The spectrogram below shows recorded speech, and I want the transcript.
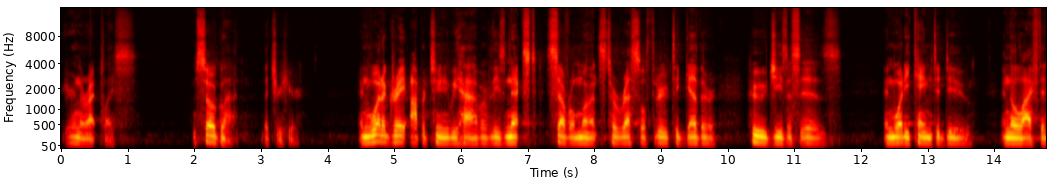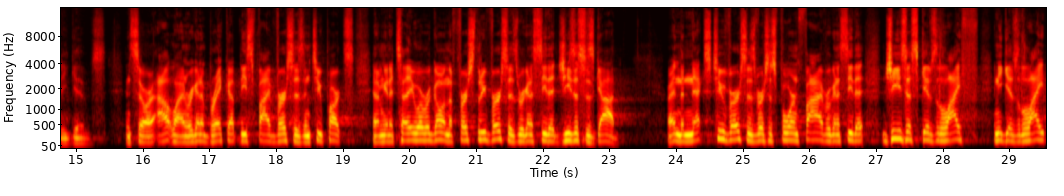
you're in the right place. I'm so glad that you're here. And what a great opportunity we have over these next several months to wrestle through together who Jesus is and what he came to do and the life that he gives. And so, our outline, we're going to break up these five verses in two parts. And I'm going to tell you where we're going. The first three verses, we're going to see that Jesus is God. Right? In the next two verses, verses four and five, we're going to see that Jesus gives life and he gives light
